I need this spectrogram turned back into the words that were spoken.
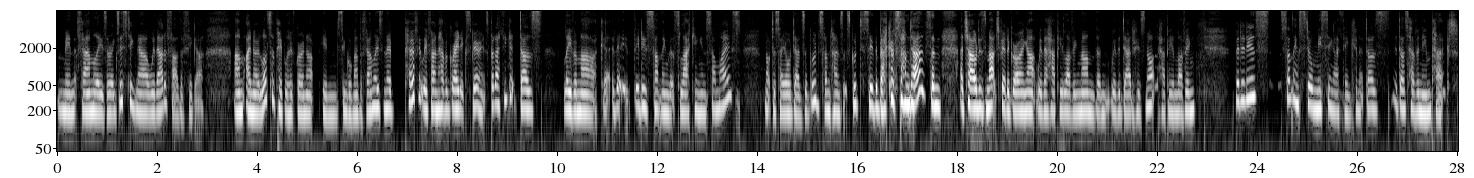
mean that families are existing now without a father figure. Um, I know lots of people who've grown up in single mother families, and they're perfectly fine, have a great experience, but I think it does leave a mark. Uh, It is something that's lacking in some ways. Not to say all dads are good. Sometimes it's good to see the back of some dads, and a child is much better growing up with a happy, loving mum than with a dad who's not happy and loving. But it is something still missing, I think, and it does it does have an impact.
